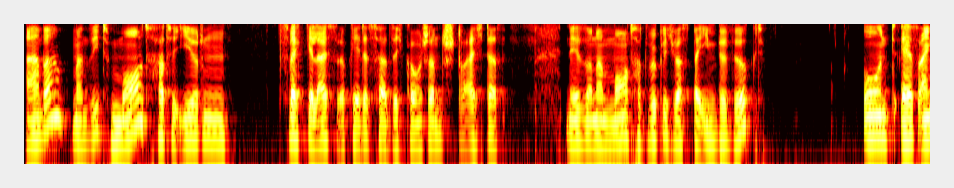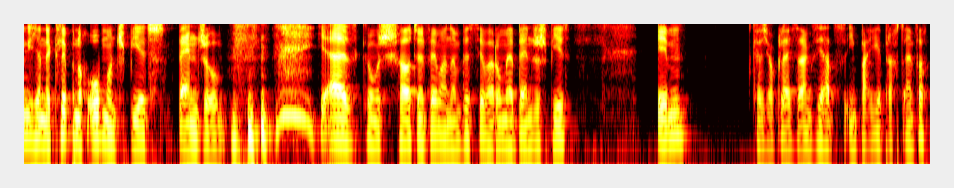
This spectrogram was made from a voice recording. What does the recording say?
Aber man sieht, Mord hatte ihren Zweck geleistet. Okay, das hört sich komisch an, streicht das. Nee, sondern Mord hat wirklich was bei ihm bewirkt. Und er ist eigentlich an der Klippe noch oben und spielt Banjo. ja, ist komisch. Schaut den Film an, dann wisst ihr, warum er Banjo spielt. Eben, kann ich auch gleich sagen, sie hat es ihm beigebracht einfach.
